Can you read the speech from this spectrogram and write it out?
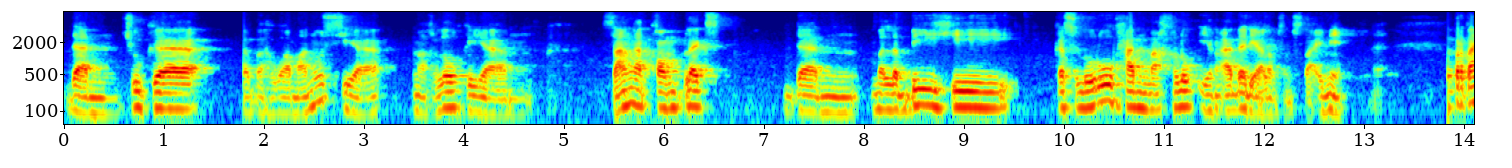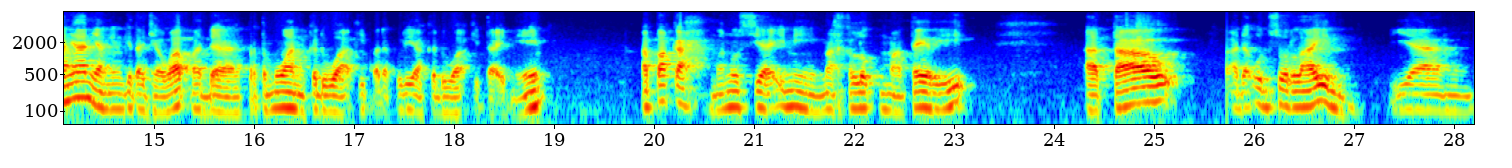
dan juga bahwa manusia makhluk yang sangat kompleks dan melebihi keseluruhan makhluk yang ada di alam semesta ini. Pertanyaan yang ingin kita jawab pada pertemuan kedua kita, pada kuliah kedua kita ini, apakah manusia ini makhluk materi atau ada unsur lain yang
